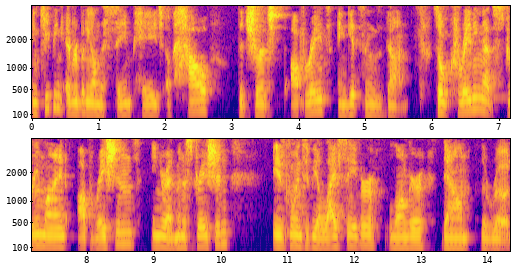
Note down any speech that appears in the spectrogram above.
and keeping everybody on the same page of how the church operates and gets things done. So, creating that streamlined operations in your administration is going to be a lifesaver longer down the road.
